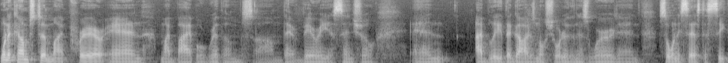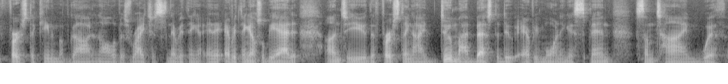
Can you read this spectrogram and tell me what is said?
When it comes to my prayer and my Bible rhythms, um, they're very essential. And I believe that God is no shorter than His Word, and so when He says to seek first the kingdom of God and all of His righteousness and everything, and everything else will be added unto you, the first thing I do my best to do every morning is spend some time with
